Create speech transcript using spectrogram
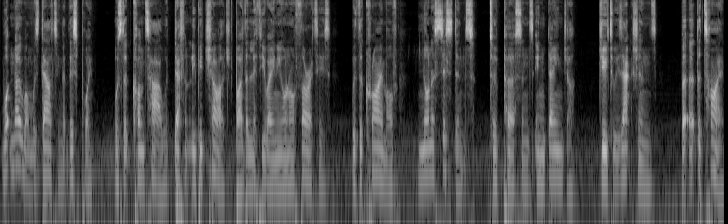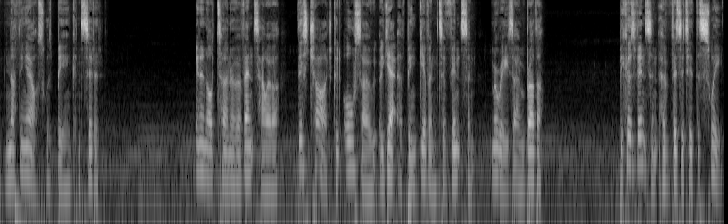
What no one was doubting at this point was that Cantat would definitely be charged by the Lithuanian authorities with the crime of non assistance to persons in danger due to his actions, but at the time nothing else was being considered. In an odd turn of events, however, this charge could also yet have been given to Vincent, Marie's own brother. Because Vincent had visited the suite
